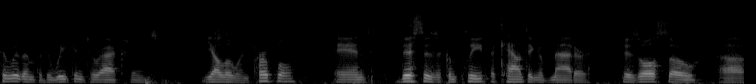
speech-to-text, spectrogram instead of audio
two of them for the weak interactions, yellow and purple. And this is a complete accounting of matter. There's also uh,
